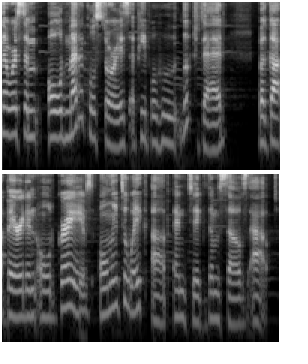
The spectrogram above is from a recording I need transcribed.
there were some old medical stories of people who looked dead but got buried in old graves only to wake up and dig themselves out.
